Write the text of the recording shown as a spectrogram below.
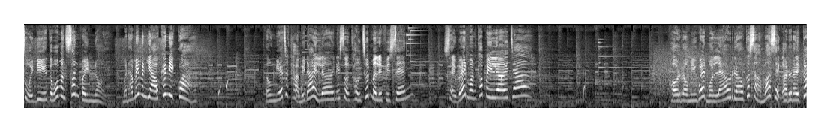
สวยดีแต่ว่ามันสั้นไปหน่อยมาทำให้มันยาวขึ้นดีกว่า ตรงเนี้ยจะขาดไม่ได้เลยในส่วนของชุด Maleficent ใส่เวทมนต์เข้าไปเลยจ้าพ อเรามีเวทมนต์แล้วเราก็สามารถเสกอะไรก็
